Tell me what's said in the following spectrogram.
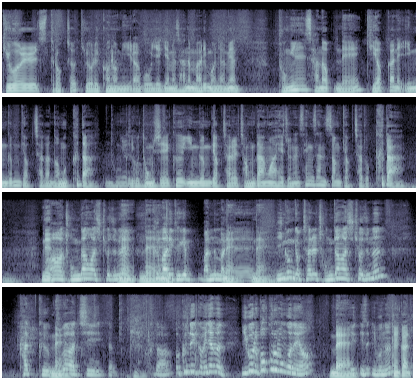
dual structure, dual economy라고 얘기하면서 하는 말이 뭐냐면 동일 산업 내 기업 간의 임금 격차가 너무 크다. 동일 그리고. 동시에 그 임금 격차를 정당화해주는 생산성 격차도 크다. 근데 아 정당화 시켜주는 네, 네. 그 말이 되게 맞는 말이네. 네, 네. 임금 격차를 정당화 시켜주는 그 네. 부가가치가 크다. 어, 근데 그러니까 왜냐면 이거를 거꾸로 본 거네요. 네. 이, 이- 이 분은 그러니까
